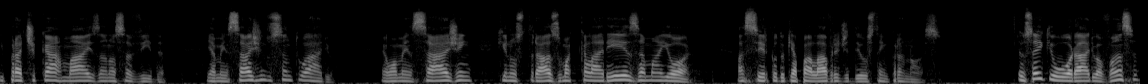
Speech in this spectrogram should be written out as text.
e praticar mais na nossa vida. E a mensagem do santuário é uma mensagem que nos traz uma clareza maior acerca do que a palavra de Deus tem para nós. Eu sei que o horário avança,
